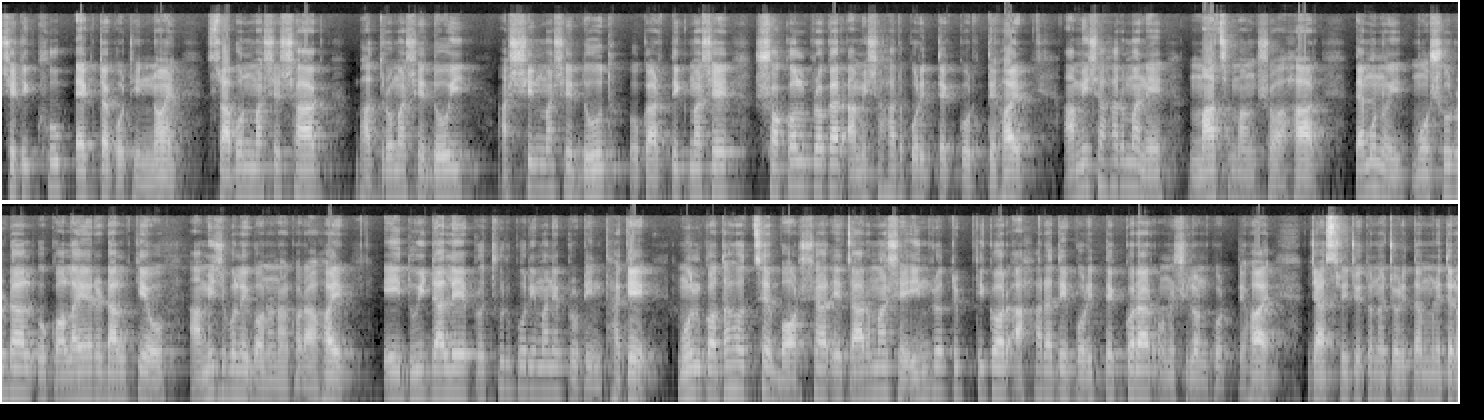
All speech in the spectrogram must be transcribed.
সেটি খুব একটা কঠিন নয়। শ্রাবণ মাসে শাক, ভাদ্র মাসে দই আশ্বিন মাসে দুধ ও কার্তিক মাসে সকল প্রকার আমিষাহার পরিত্যাগ করতে হয়। আমিষাহার মানে মাছ, মাংস, আহার। তেমনই মসুর ডাল ও কলাইয়ের ডালকেও আমিষ বলে গণনা করা হয়। এই দুই ডালে প্রচুর পরিমাণে প্রোটিন থাকে। মূল কথা হচ্ছে বর্ষার এ চার মাসে ইন্দ্রতৃপ্তিকর আহারাদি পরিত্যাগ করার অনুশীলন করতে হয়, যা শ্রী চৈতন্য চরিতামৃতের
